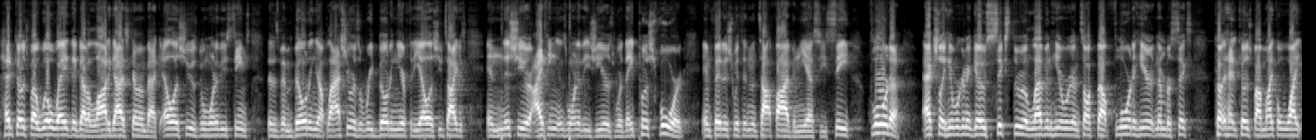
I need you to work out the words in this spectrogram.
head coach by Will Wade. They've got a lot of guys coming back. LSU has been one of these teams that has been building up. Last year was a rebuilding year for the LSU Tigers, and this year I think is one of these years where they push forward and finish within the top five in the SEC. Florida. Actually, here we're going to go 6 through 11. Here we're going to talk about Florida here at number 6 head coach by Michael White.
